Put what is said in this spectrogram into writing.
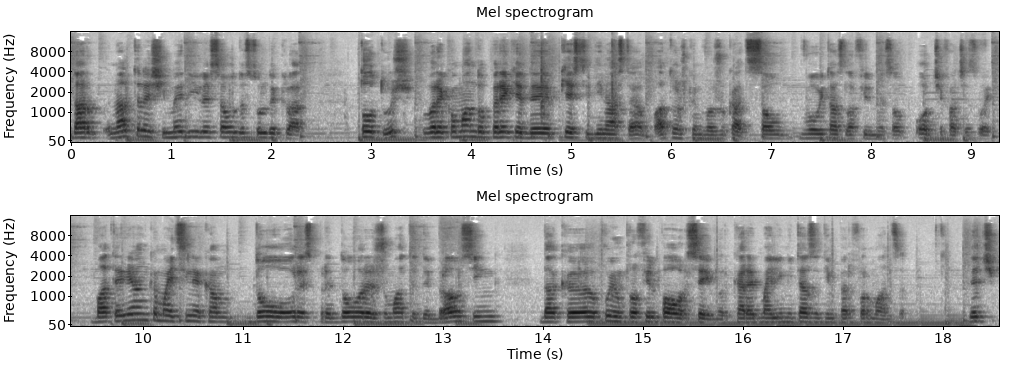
dar în altele și mediile se au destul de clar. Totuși, vă recomand o pereche de chestii din astea atunci când vă jucați sau vă uitați la filme sau orice faceți voi. Bateria încă mai ține cam 2 ore spre 2 ore jumate de browsing dacă pui un profil Power Saver, care mai limitează din performanță. Deci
